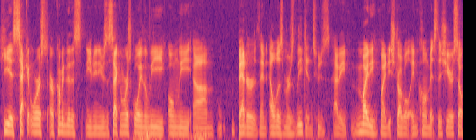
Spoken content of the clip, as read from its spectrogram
he is second worst, or coming to this evening, he was the second worst goalie in the league, only um, better than Elvis Merzlikins, who's had a mighty, mighty struggle in Columbus this year. So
